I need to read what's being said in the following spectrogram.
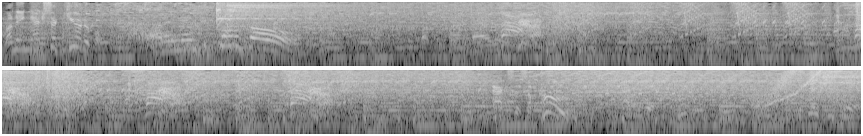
Running executable. The protocol. Access approved. This is it.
